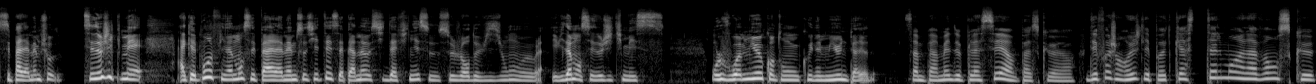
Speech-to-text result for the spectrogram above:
c'est pas la même chose. C'est logique, mais à quel point finalement c'est pas la même société. Ça permet aussi d'affiner ce, genre de vision. euh. Évidemment, c'est logique, mais on le voit mieux quand on connaît mieux une période. Ça me permet de placer, hein, parce que alors, des fois j'enregistre les podcasts tellement à l'avance que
